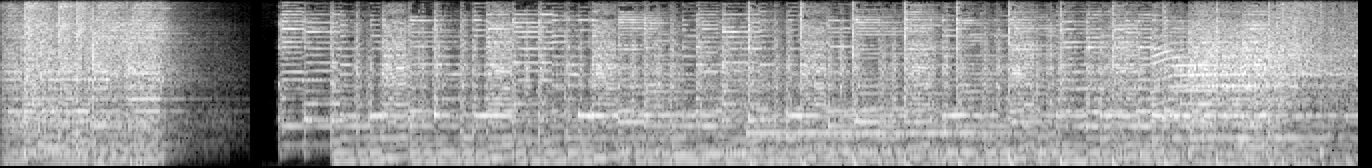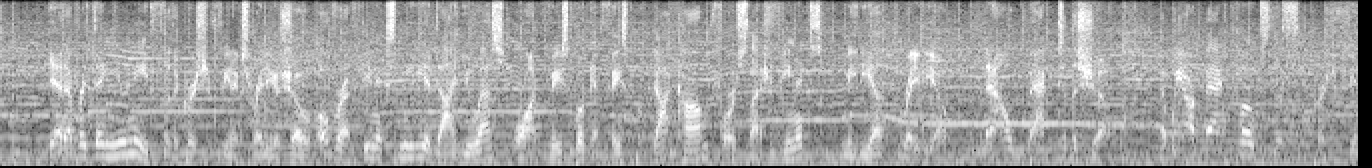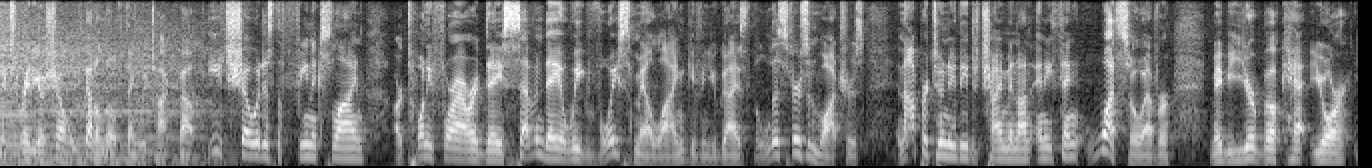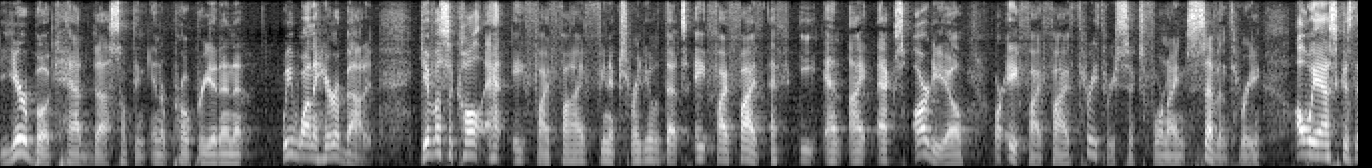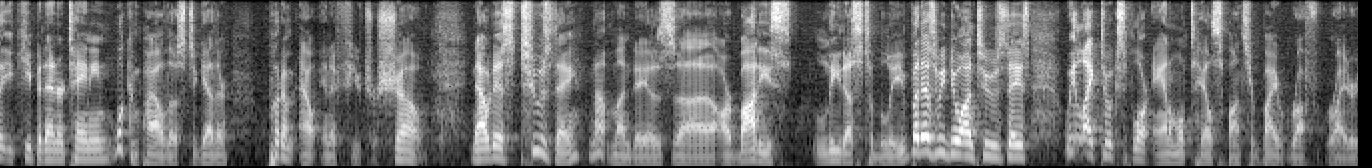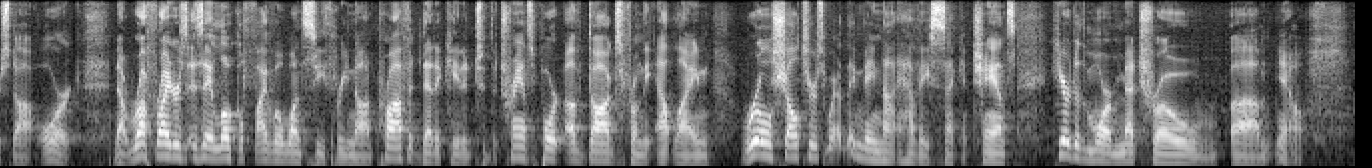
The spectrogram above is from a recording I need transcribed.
Get everything you need for the Kristian Fenix Radio Show over at fenixmedia.us or on Facebook at facebook.com forward slash Fenix Media Radio. Now back to the show. And we are back, folks. This is the Kristian Fenix Radio Show. We've got a little thing we talk about each show. It is the Fenix line, our 24 hour a day, seven day a week voicemail line, giving you guys, the listeners and watchers, an opportunity to chime in on anything whatsoever. Maybe your book, ha- your yearbook had uh, something inappropriate in it. We want to hear about it. give us a call at 855 Fenix Radio. That's 855 F E N I X R D O or 855 336 4973. All we ask is that you keep it entertaining. We'll compile those together, put them out in a future show. Now, it is Tuesday, not Monday, as uh, our bodies lead us to believe. But as we do on Tuesdays, we like to explore animal tales sponsored by ruffriders.org. Now, Ruff Riders is a local 501c3 nonprofit dedicated to the transport of dogs from the outlying rural shelters where they may not have a second chance here to the more metro, um, you know,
